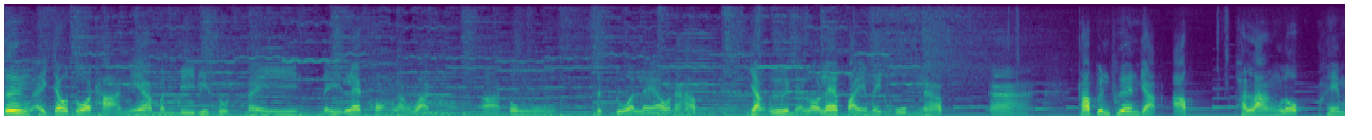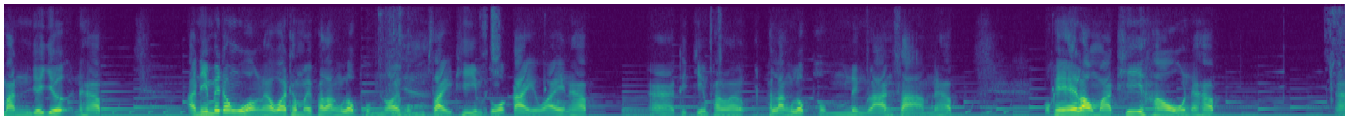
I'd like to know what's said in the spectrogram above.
ซึ่งไอ้เจ้าตัวฐานเนี้ยมันดีที่สุดในในแลกของรางวัลอ่าตรงศึกดวลแล้วนะครับ อย่างอื่นเนี่ยเราแลกไปไม่คุ้มนะครับอ่าถ้าเพื่อนๆอยากอัพพลังลบ ให้มันเยอะๆนะครับ อันนี้ไม่ต้องห่วงนะว่าทำไมพลังลบผมน้อยผมใส่ทีมตัวไก่ไว้นะครับ อ่าที่จริงพลังพลังลบผม1ล้าน3นะครับ โอเคเรามาที่เฮาส์นะครับ อ่า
